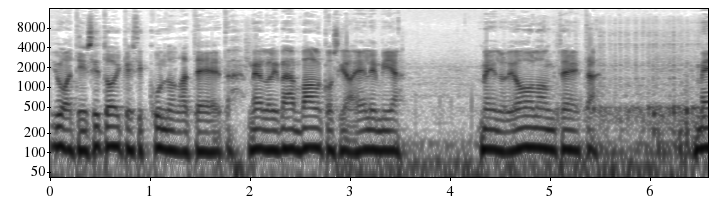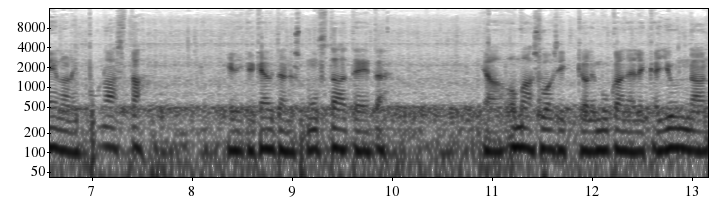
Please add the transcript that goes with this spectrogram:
juotiin sitten oikeasti kunnolla teetä. Meillä oli vähän valkoisia elmiä, meillä oli oolong teetä, meillä oli punasta, eli käytännössä mustaa teetä, ja oma suosikki oli mukana, eli Yunnan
